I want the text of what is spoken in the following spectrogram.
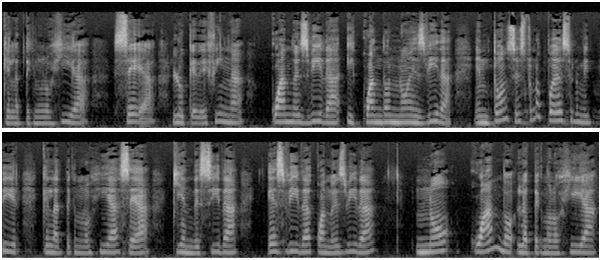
Que la tecnología sea lo que defina cuándo es vida y cuándo no es vida. Entonces tú no puedes permitir que la tecnología sea quien decida es vida cuando es vida, no cuando la tecnología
